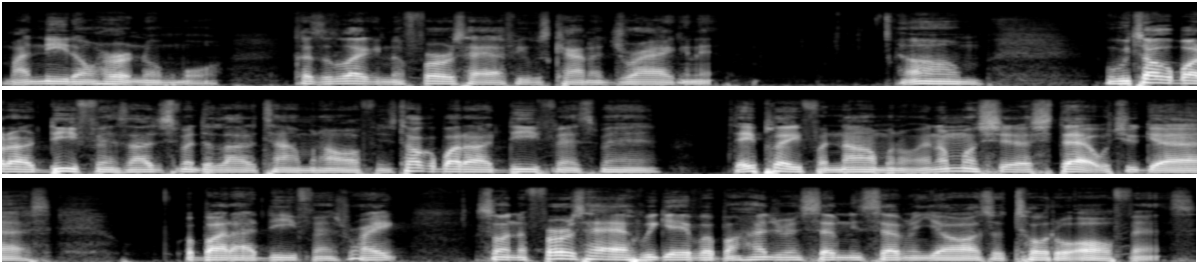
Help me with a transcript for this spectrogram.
my knee don't hurt no more." Because like in the first half, he was kind of dragging it. Um, when we talk about our defense, I just spent a lot of time on our offense. Talk about our defense, man. They played phenomenal, and I'm gonna share a stat with you guys about our defense, right? So in the first half, we gave up 177 yards of total offense.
